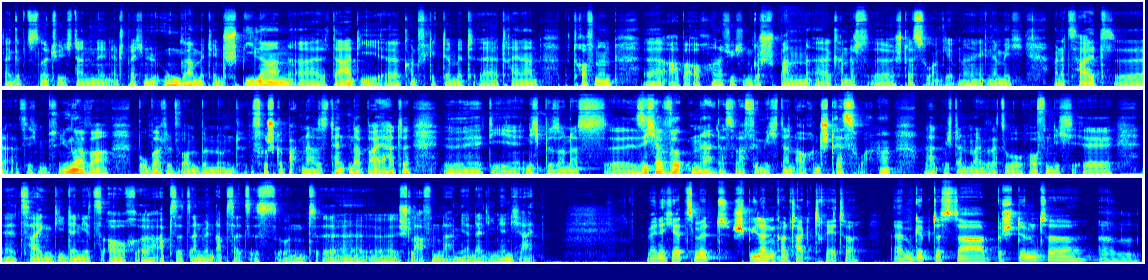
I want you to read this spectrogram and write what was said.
Dann gibt es natürlich dann den entsprechenden Umgang mit den Spielern, äh, da die äh, Konflikte mit äh, Trainern, Betroffenen, äh, aber auch natürlich im Gespann äh, kann das äh, Stressoren geben. Ne? Ich erinnere mich an meine Zeit, als ich ein bisschen jünger war, beobachtet worden bin und frisch gebackene Assistenten dabei hatte, die nicht besonders sicher wirkten. Ne? Das war für mich dann auch ein Stressor. Ne? Und hat mich dann mal gesagt, so hoffentlich zeigen die denn jetzt auch Abseits an, wenn Abseits ist und schlafen da mir an der Linie nicht ein. Wenn ich jetzt mit Spielern in Kontakt trete, ähm, gibt es da bestimmte, ähm,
